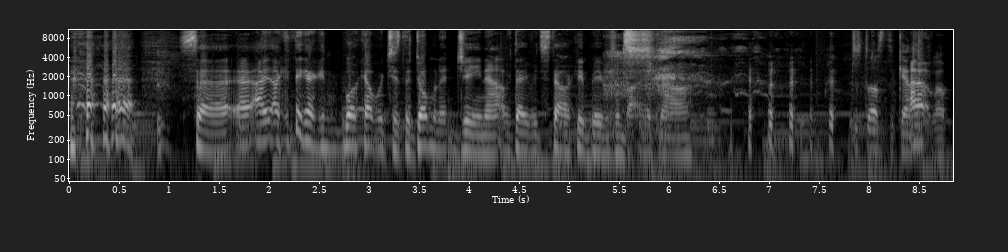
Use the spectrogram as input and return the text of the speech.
so uh, I, I can think I can work out which is the dominant gene out of David Stark in Beavis and Butthead now. Just ask the Kennel uh, Club.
